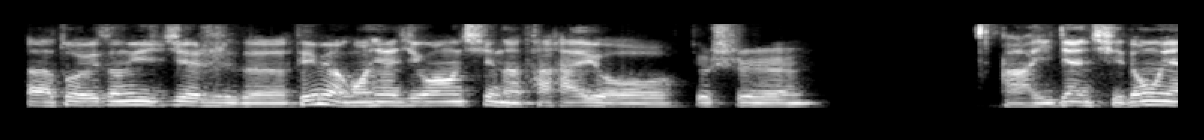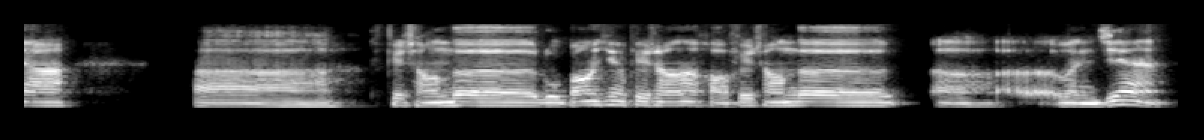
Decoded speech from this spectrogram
呃作为增益介质的飞秒光纤激光器呢，它还有就是啊，一键启动呀，啊，非常的鲁棒性非常的好，非常的呃稳健，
